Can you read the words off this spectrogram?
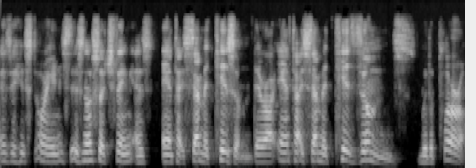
as a historian is there's no such thing as anti-Semitism. There are anti-Semitisms with a plural.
